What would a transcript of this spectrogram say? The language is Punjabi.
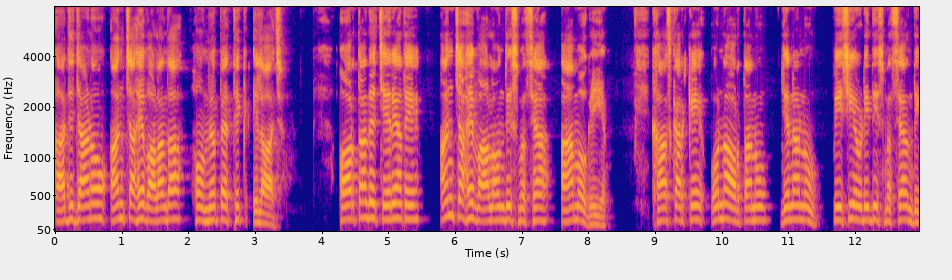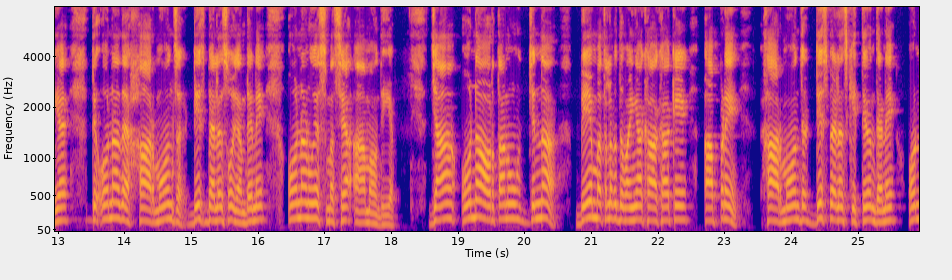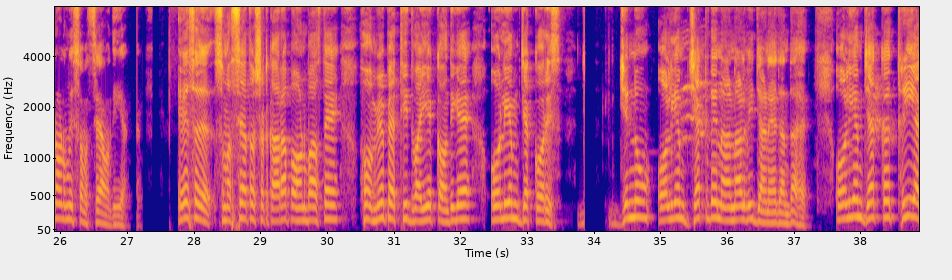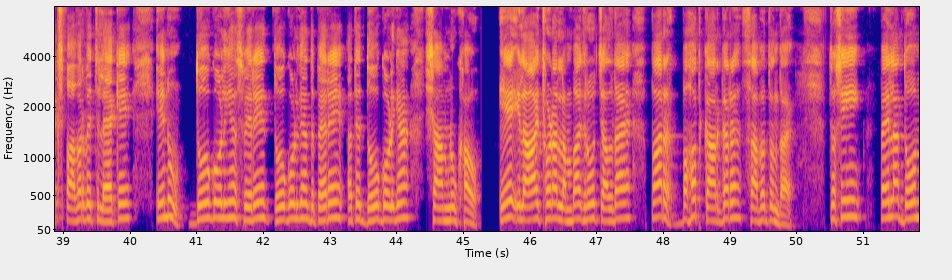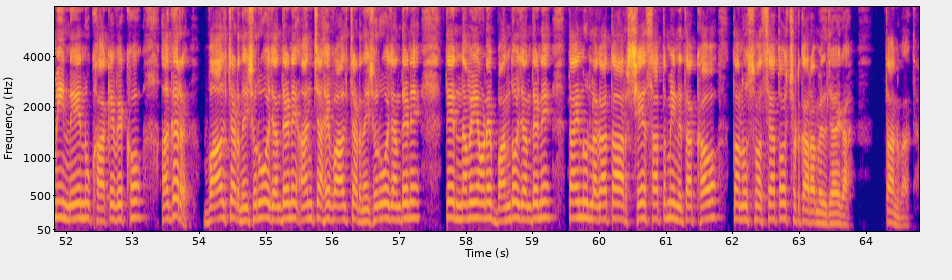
ਅੱਜ ਜਾਣੋ ਅਣਚਾਹੇ ਵਾਲਾਂ ਦਾ ਹੋਮਿਓਪੈਥਿਕ ਇਲਾਜ। ਔਰਤਾਂ ਦੇ ਚਿਹਰਿਆਂ 'ਤੇ ਅਣਚਾਹੇ ਵਾਲ ਆਉਣ ਦੀ ਸਮੱਸਿਆ ਆਮ ਹੋ ਗਈ ਹੈ। ਖਾਸ ਕਰਕੇ ਉਹਨਾਂ ਔਰਤਾਂ ਨੂੰ ਜਿਨ੍ਹਾਂ ਨੂੰ ਪੀਸੀਓਡੀ ਦੀ ਸਮੱਸਿਆ ਹੁੰਦੀ ਹੈ ਤੇ ਉਹਨਾਂ ਦੇ ਹਾਰਮੋਨਸ ਡਿਸਬੈਲੈਂਸ ਹੋ ਜਾਂਦੇ ਨੇ, ਉਹਨਾਂ ਨੂੰ ਇਹ ਸਮੱਸਿਆ ਆਮ ਆਉਂਦੀ ਹੈ। ਜਾਂ ਉਹਨਾਂ ਔਰਤਾਂ ਨੂੰ ਜਿਨ੍ਹਾਂ ਬੇਮਤਲਬ ਦਵਾਈਆਂ ਖਾ ਖਾ ਕੇ ਆਪਣੇ ਹਾਰਮੋਨਸ ਡਿਸਬੈਲੈਂਸ ਕੀਤੇ ਹੁੰਦੇ ਨੇ, ਉਹਨਾਂ ਨੂੰ ਵੀ ਸਮੱਸਿਆ ਆਉਂਦੀ ਹੈ। ਇਸ ਸਮੱਸਿਆ ਤੋਂ ਛੁਟਕਾਰਾ ਪਾਉਣ ਵਾਸਤੇ ਹੋਮਿਓਪੈਥੀ ਦਵਾਈ ਇੱਕ ਆਉਂਦੀ ਹੈ, ਓਲੀਅਮ ਜੈਕੋਰਿਸ, ਜਿਹਨੂੰ ਓਲੀਅਮ ਜੈਕ ਦੇ ਨਾਂ ਨਾਲ ਵੀ ਜਾਣਿਆ ਜਾਂਦਾ ਹੈ। ਓਲੀਅਮ ਜੈਕ 3x ਪਾਵਰ ਵਿੱਚ ਲੈ ਕੇ ਇਹਨੂੰ ਦੋ ਗੋਲੀਆਂ ਸਵੇਰੇ, ਦੋ ਗੋਲੀਆਂ ਦੁਪਹਿਰੇ ਅਤੇ ਦੋ ਗੋਲੀਆਂ ਸ਼ਾਮ ਨੂੰ ਖਾਓ। ਇਹ ਇਲਾਜ ਥੋੜਾ ਲੰਬਾ ਜ਼ਰੂਰ ਚੱਲਦਾ ਹੈ, ਪਰ ਬਹੁਤ ਕਾਰਗਰ ਸਾਬਤ ਹੁੰਦਾ ਹੈ। ਤੁਸੀਂ ਪਹਿਲਾਂ 2 ਮਹੀਨੇ ਇਹਨੂੰ ਖਾ ਕੇ ਵੇਖੋ। ਅਗਰ ਵਾਲ ਝੜਨੇ ਸ਼ੁਰੂ ਹੋ ਜਾਂਦੇ ਨੇ, ਅਣਚਾਹੇ ਵਾਲ ਝੜਨੇ ਸ਼ੁਰੂ ਹੋ ਜਾਂਦੇ ਨੇ ਤੇ ਨਵੇਂ ਆਉਣੇ ਬੰਦ ਹੋ ਜਾਂਦੇ ਨੇ, ਤਾਂ ਇਹਨੂੰ ਲਗਾਤਾਰ 6-7 ਮਹੀਨੇ ਤੱਕ ਖਾਓ, ਤੁਹਾਨੂੰ ਸਮੱਸਿਆ ਤੋਂ ਛੁਟਕਾਰਾ ਮਿਲ ਜਾਏਗਾ। ਧੰਨਵਾਦ।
